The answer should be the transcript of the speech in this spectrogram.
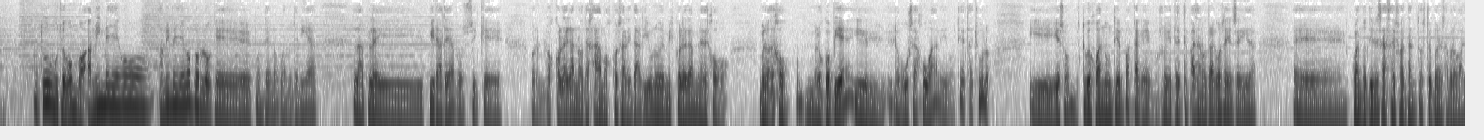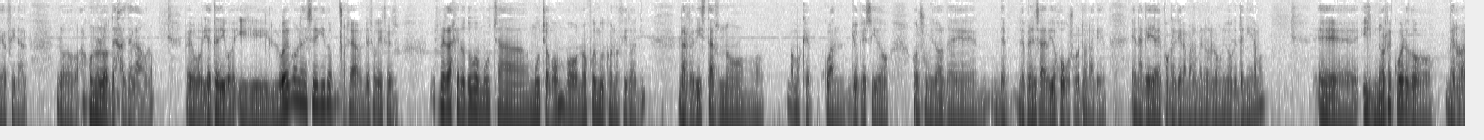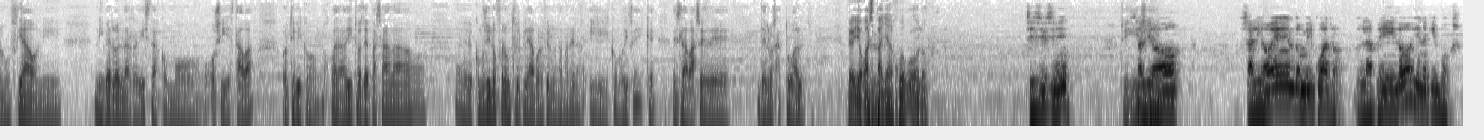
no tuvo mucho bombo. A mí me llegó, a mí me llegó por lo que conté, ¿no? Cuando tenía la Play piratea, pues sí que pues, los colegas nos dejábamos cosas y tal. Y uno de mis colegas me dejó, me lo dejó, me lo copié y, lo puse a jugar. Y digo, hostia, está chulo. Y eso, estuve jugando un tiempo hasta que, pues oye, te, pasan otra cosa y enseguida, eh, cuando tienes acceso a tantos, te pones a probar y al final lo- algunos los dejas de lado, ¿no? Pero ya te digo, y luego le he seguido, o sea, de eso que dices, es verdad que no tuvo mucha mucho bombo, no fue muy conocido aquí. Las revistas no, vamos que cuando yo que he sido consumidor de, de, de prensa de videojuegos, sobre todo en, aquel, en aquella época que era más o menos lo único que teníamos, eh, y no recuerdo verlo anunciado ni, ni verlo en las revistas como o si estaba lo típico los cuadraditos de pasada eh, como si no fuera un triple A por decirlo de una manera y como dice Ike es la base de, de los actuales ¿Pero llegó a España el juego o no? Sí, sí, sí. sí Salió, salió en 2004, en la Play 2 y en Xbox.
